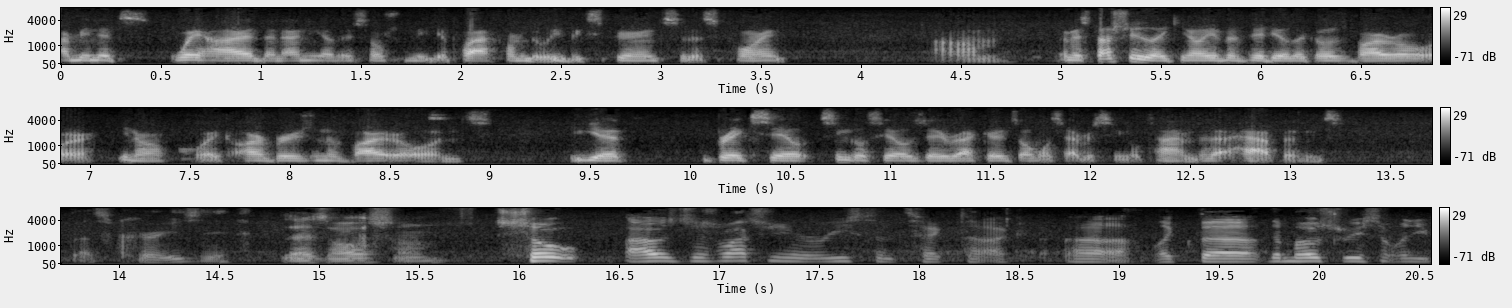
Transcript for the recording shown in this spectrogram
I mean it's way higher than any other social media platform that we've experienced to this point. Um, and especially like you know you have a video that goes viral, or you know like our version of viral, and you get break sale single sales day records almost every single time that that happens. That's crazy. That's awesome. So I was just watching your recent TikTok, uh, like the the most recent one you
